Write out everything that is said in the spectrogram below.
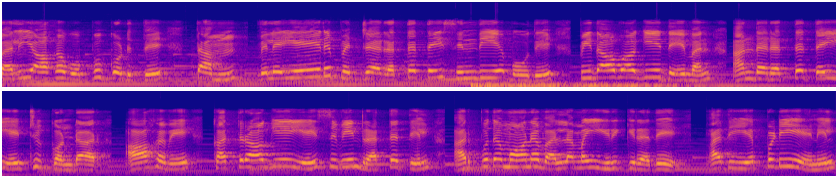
பலியாக ஒப்பு கொடுத்து தம் விலையேறு பெற்ற இரத்தத்தை சிந்திய போது பிதாவாகிய தேவன் அந்த இரத்தத்தை ஏற்றுக்கொண்டார். ஆகவே கத்ராகிய இயேசுவின் இரத்தத்தில் அற்புதமான வல்லமை இருக்கிறது. அது எப்படி எனில்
